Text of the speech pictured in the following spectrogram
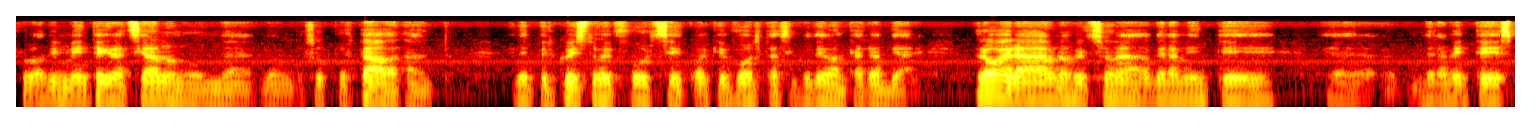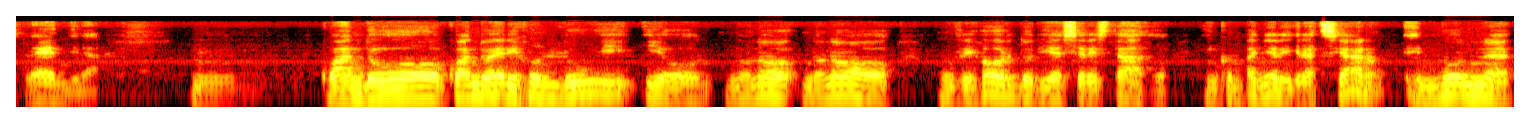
probabilmente Graziano non, non, lo sopportava tanto. Ed è per questo che forse qualche volta si poteva anche arrabbiare. Però era una persona veramente, eh, veramente splendida. Mm, quando, quando, eri con lui io non ho, non ho un ricordo di essere stato in compagnia di Graziano e non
